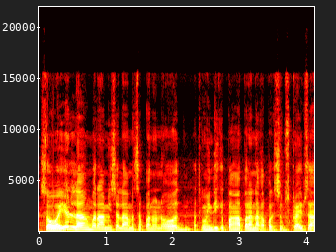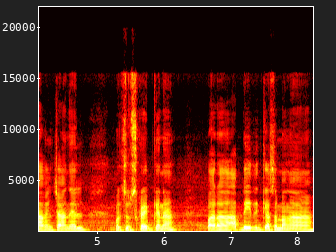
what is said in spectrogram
So, ayun lang. Maraming salamat sa panonood. At kung hindi ka pa nga pala nakapag-subscribe sa aking channel, mag-subscribe ka na para updated ka sa mga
